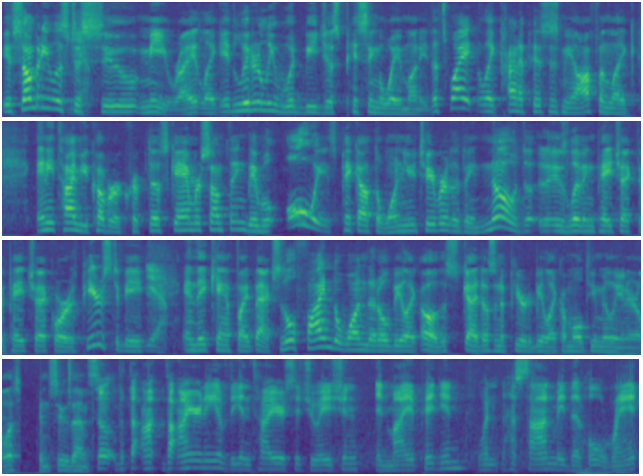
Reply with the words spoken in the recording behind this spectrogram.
if somebody was to sue me, right? Like it literally would be just pissing away money. That's why it like kind of pisses me off when like anytime you cover a crypto scam or something, they will always pick out the one YouTuber that they know is living paycheck to paycheck or appears to be, Yeah. and they can't fight back. So they'll find the one that'll be like, oh, this guy doesn't appear to be like a multimillionaire. Let's sue them. So, but the uh, the irony of the entire situation, in my opinion, when Hassan made that whole rant,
